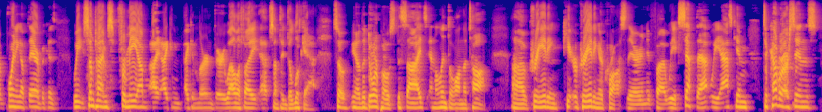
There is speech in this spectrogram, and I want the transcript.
am pointing up there because we sometimes, for me, I, I can I can learn very well if I have something to look at. So you know, the doorpost, the sides, and the lintel on the top. Uh, creating or creating a cross there, and if uh, we accept that, we ask Him to cover our sins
